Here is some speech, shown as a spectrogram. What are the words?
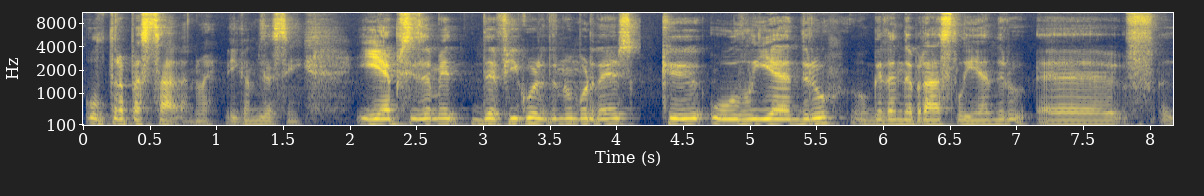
ultrapassada, não é? Digamos assim. E é precisamente da figura do número 10 que o Leandro, o grande abraço Leandro, uh,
